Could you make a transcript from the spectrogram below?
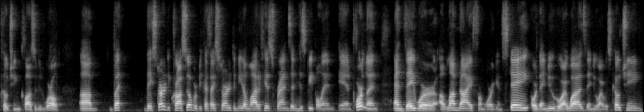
coaching closeted world. Um, but they started to cross over because I started to meet a lot of his friends and his people in in Portland, and they were alumni from Oregon State, or they knew who I was. They knew I was coaching.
